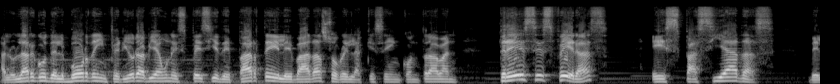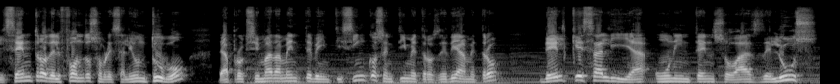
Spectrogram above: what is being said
A lo largo del borde inferior había una especie de parte elevada sobre la que se encontraban tres esferas espaciadas. Del centro del fondo sobresalía un tubo de aproximadamente 25 centímetros de diámetro, del que salía un intenso haz de luz.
